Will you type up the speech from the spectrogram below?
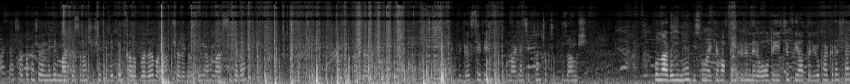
Arkadaşlar bakın şöyle Nehir markasının şu şekilde kek kalıpları. Bakın şöyle gösteriyorum hemen sizlere. Bakın şöyle. Şekilde göstereyim. Bunlar gerçekten çok çok güzelmiş. Bunlar da yine bir sonraki haftanın ürünleri olduğu için fiyatları yok arkadaşlar.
